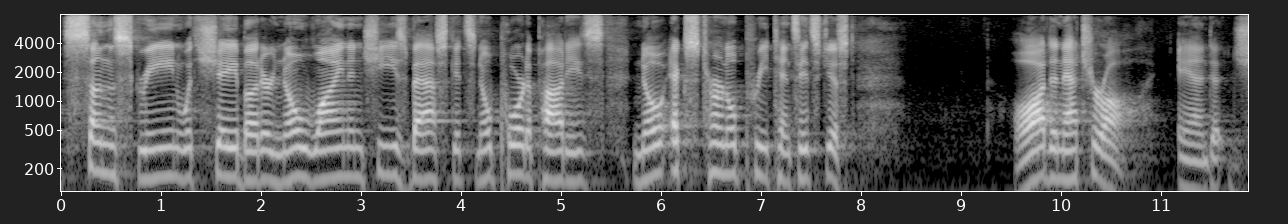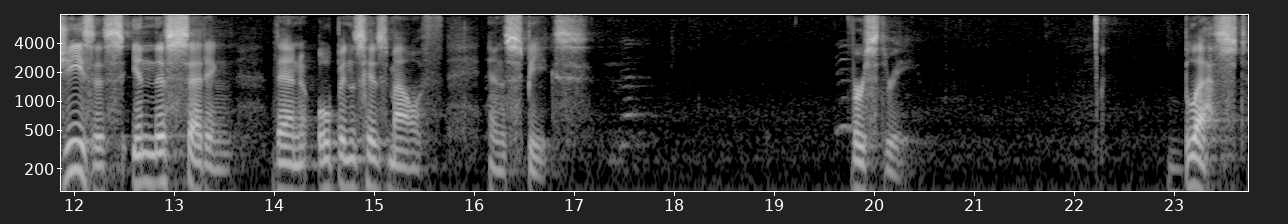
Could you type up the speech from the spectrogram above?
sunscreen with shea butter, no wine and cheese baskets, no porta potties, no external pretense. It's just au de natural. And Jesus, in this setting, then opens his mouth and speaks. Verse 3 Blessed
